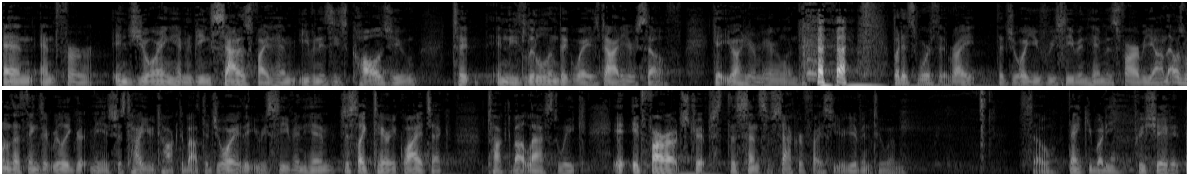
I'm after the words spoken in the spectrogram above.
and, and for enjoying Him and being satisfied Him, even as He's called you to, in these little and big ways, die to yourself, get you out here in Maryland. but it's worth it, right? The joy you've received in Him is far beyond. That was one of the things that really gripped me. It's just how you talked about the joy that you receive in Him. Just like Terry Quietek talked about last week. It, it far outstrips the sense of sacrifice that you're given to Him. So thank you, buddy. Appreciate it.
